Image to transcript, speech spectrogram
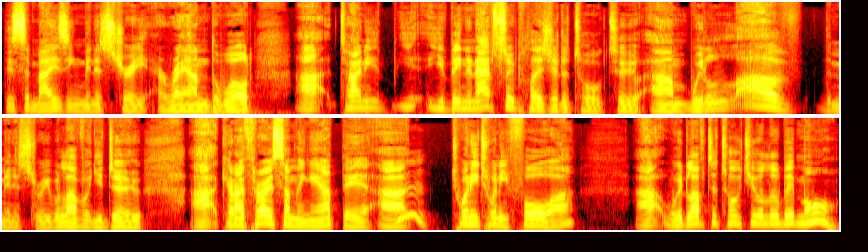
this amazing ministry around the world. Uh, Tony, you, you've been an absolute pleasure to talk to. Um, we love the ministry. We love what you do. Uh, can I throw something out there? Uh, 2024, uh, we'd love to talk to you a little bit more.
